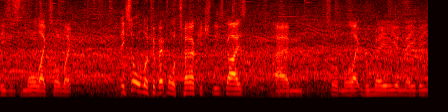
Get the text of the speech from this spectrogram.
These are more like sort of like they sort of look a bit more Turkish. These guys, um, sort of more like Romanian maybe.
